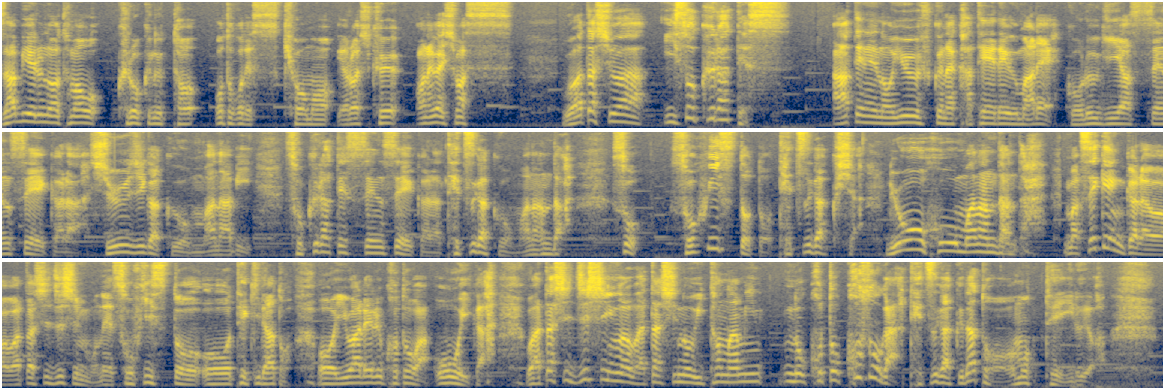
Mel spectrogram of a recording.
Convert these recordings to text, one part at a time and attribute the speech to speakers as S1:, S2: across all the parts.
S1: ザビエルの頭を黒く塗った男です。今日もよろしくお願いします。私はイソクラテス。アテネの裕福な家庭で生まれ、ゴルギアス先生から修辞学を学び、ソクラテス先生から哲学を学んだ。そう、ソフィストと哲学者、両方学んだんだ。まあ世間からは私自身もね、ソフィスト的だと言われることは多いが、私自身は私の営みのことこそが哲学だと思っているよ。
